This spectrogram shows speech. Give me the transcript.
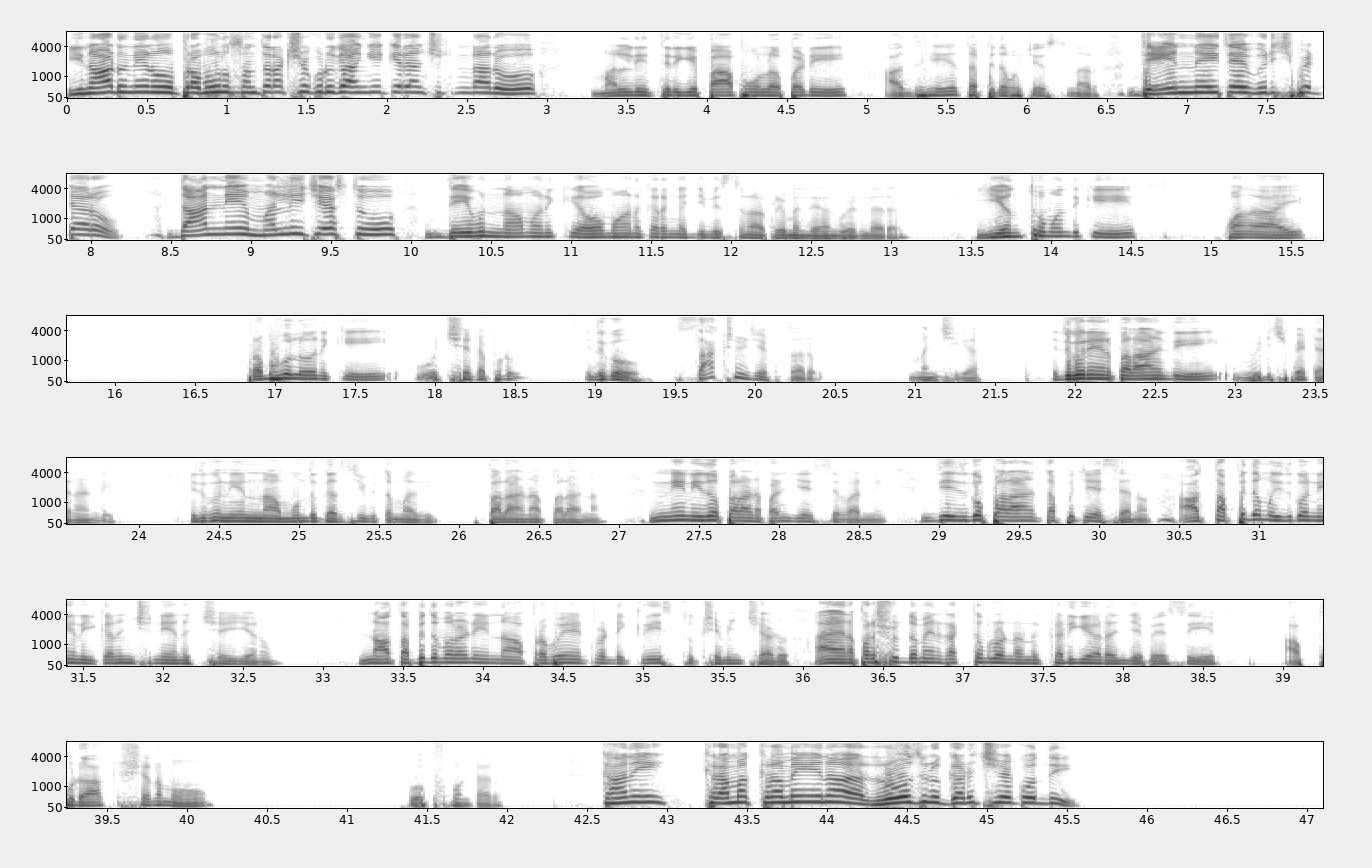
ఈనాడు నేను ప్రభువును సంతరక్షకుడిగా అంగీకరించుతున్నారు మళ్ళీ తిరిగి పాపంలో పడి అదే తప్పిదము చేస్తున్నారు. దేన్నైతే విడిచిపెట్టారో దాన్నే మళ్ళీ చేస్తూ దేవుని నామానికి అవమానకరంగా జీవిస్తున్నారు ప్రేమ దేవుని వెళ్ళారు ఎంతోమందికి ప్రభువులోనికి వచ్చేటప్పుడు ఇదిగో సాక్ష్యం చెప్తారు మంచిగా. ఇదిగో నేను పలానిది విడిచిపెట్టానండి. ఇదిగో నేను నా ముందు గత జీవితం అది. పలానా పలానా. నేను ఇదో పలానా పని చేసేవాడిని. ఇదిగో పలానా తప్పు చేశాను. ఆ తప్పిదము ఇదిగో నేను ఇక నుంచి నేను చెయ్యను. నా తప్పిదములని నా ప్రభు అయినటువంటి క్రీస్తు క్షమించాడు. ఆయన పరిశుద్ధమైన రక్తంలో నన్ను కడిగాడు అని చెప్పేసి అప్పుడు ఆ క్షణము ఒప్పుకుంటారు. కానీ క్రమక్రమేణా రోజులు గడిచే కొద్దీ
